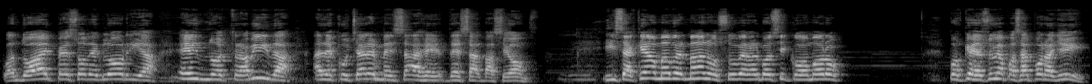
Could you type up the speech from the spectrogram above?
cuando hay peso de gloria en nuestra vida al escuchar el mensaje de salvación. Y saqué, amado hermano, sube al árbol sicómoro porque Jesús iba a pasar por allí.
